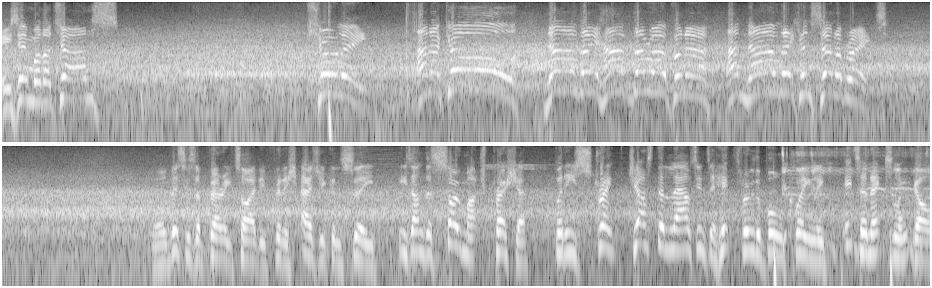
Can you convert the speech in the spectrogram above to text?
He's in with a chance. Surely. And a goal! Now they have their opener, and now they can celebrate. Well, this is a very tidy finish, as you can see. He's under so much pressure, but his strength just allows him to hit through the ball cleanly. It's an excellent goal.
